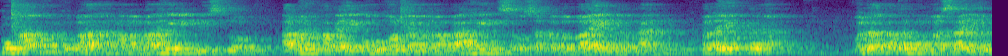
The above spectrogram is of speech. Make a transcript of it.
kumakon ko ba ang mamabahin ni Kristo aron pagahimuon nga mamabahin sa usa ka babae kautan? Palayo ka na. Wala ba kamo masayon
